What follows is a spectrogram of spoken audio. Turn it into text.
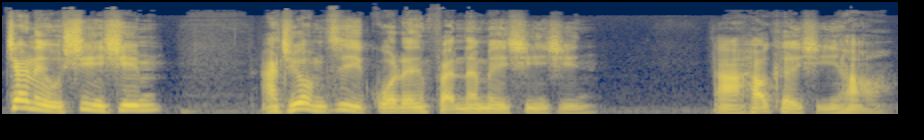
将来有信心啊？其实我们自己国人反而没信心啊，好可惜哈。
